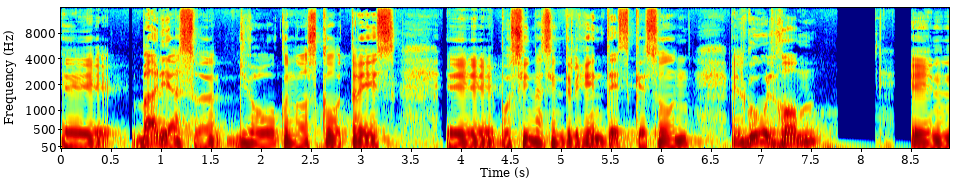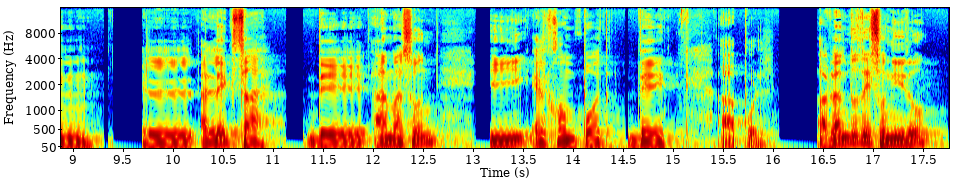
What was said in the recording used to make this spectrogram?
eh, varias, eh, yo conozco tres eh, bocinas inteligentes que son el Google Home, el Alexa de Amazon y el HomePod de Apple. Hablando de sonido,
